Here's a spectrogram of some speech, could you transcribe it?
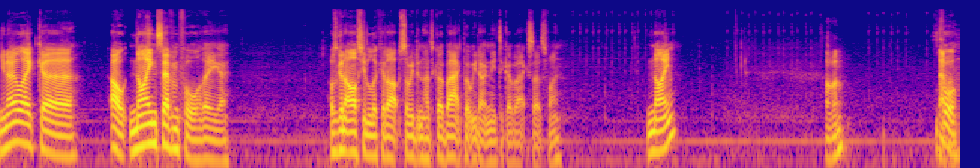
You know, like, uh, oh, 974. There you go. I was going to ask you to look it up so we didn't have to go back, but we don't need to go back, so that's fine. Nine? Seven. Four.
